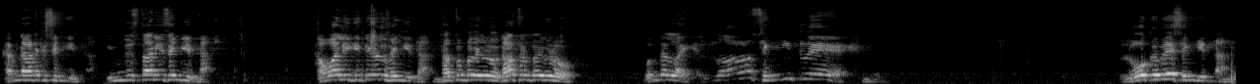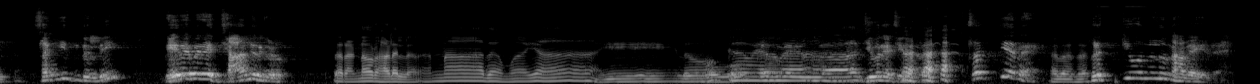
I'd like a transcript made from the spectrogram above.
ಕರ್ನಾಟಕ ಸಂಗೀತ ಹಿಂದೂಸ್ತಾನಿ ಸಂಗೀತ ಕವಾಲಿ ಗೀತೆಗಳು ಸಂಗೀತ ತತ್ವಪದಗಳು ದಾಸರಪದಗಳು ಒಂದಲ್ಲ ಎಲ್ಲಾ ಸಂಗೀತವೇ. ಲೋಕವೇ ಸಂಗೀತ. ಸಂಗೀತದಲ್ಲಿ ಬೇರೆ ಬೇರೆ ಜಾನರ್ಗಳು. ಸರ್ ಅಣ್ಣವ್ರ ಹಾಡಲ್ಲ. ನಾದಮಯ ಈ ಲೋಕವೆಲ್ಲ. ಜೀವನ ಚೈತ್ರ ಸತ್ಯನೇ ಅಲ್ಲ ಸರ್. ಪ್ರತಿಯೊಂದಲ್ಲೂ ನಾದ ಇದೆ.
